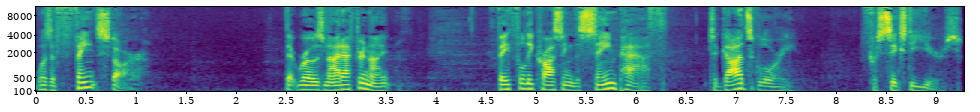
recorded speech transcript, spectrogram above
was a faint star that rose night after night, faithfully crossing the same path to God's glory for 60 years.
